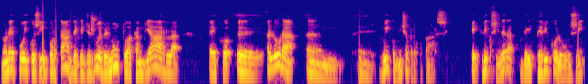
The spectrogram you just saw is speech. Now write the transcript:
non è poi così importante che Gesù è venuto a cambiarla ecco eh, allora ehm, eh, lui comincia a preoccuparsi e li considera dei pericolosi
